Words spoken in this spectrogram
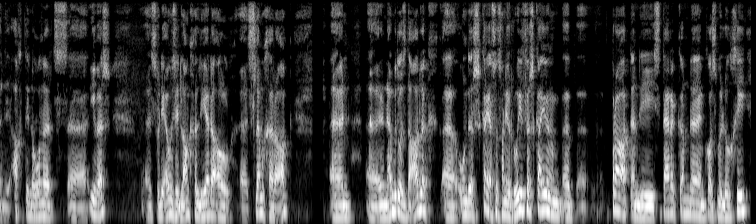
in die 1800s uh iewers. Uh, so die ouens het lank gelede al uh, slim geraak. En uh nou moet ons dadelik uh onderskei as ons van die rooi verskywing uh, praat in die sterrekunde en kosmologie,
